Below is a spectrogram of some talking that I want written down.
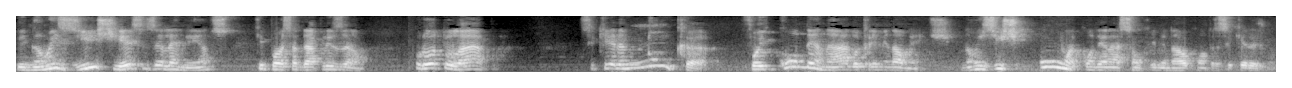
E não existe esses elementos que possa dar prisão. Por outro lado, Siqueira nunca foi condenado criminalmente. Não existe uma condenação criminal contra Siqueira Júnior.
